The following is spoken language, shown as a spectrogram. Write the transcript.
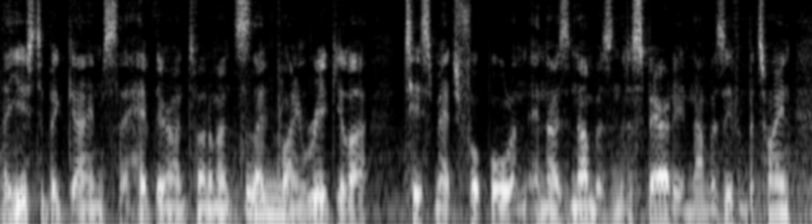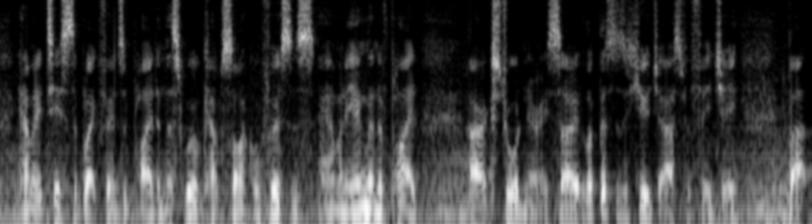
They're used to big games. They have their own tournaments. They're mm. playing regular test match football and, and those numbers and the disparity in numbers even between how many tests the Black Ferns have played in this World Cup cycle versus how many England have played are extraordinary. So look, this is a huge ask for Fiji, but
